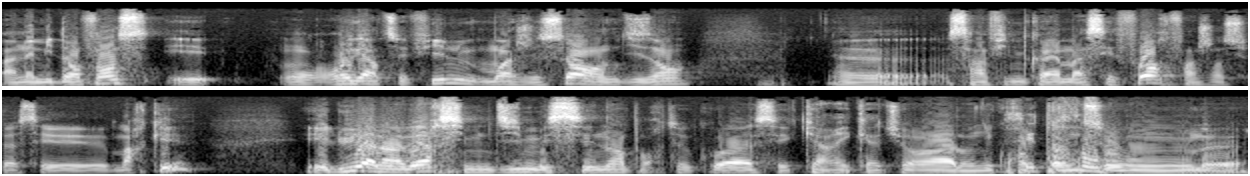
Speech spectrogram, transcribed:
un ami d'enfance et on regarde ce film. Moi je sors en me disant, euh, c'est un film quand même assez fort, enfin j'en suis assez marqué. Et lui, à l'inverse, il me dit, mais c'est n'importe quoi, c'est caricatural, on n'y croit pas trop. une seconde.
